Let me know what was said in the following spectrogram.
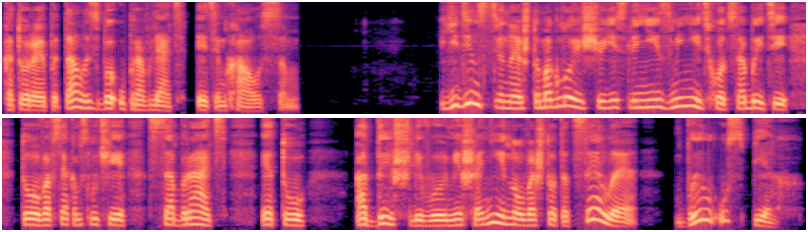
которое пыталось бы управлять этим хаосом. Единственное, что могло еще, если не изменить ход событий, то, во всяком случае, собрать эту одышливую мешанину во что-то целое, был успех.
